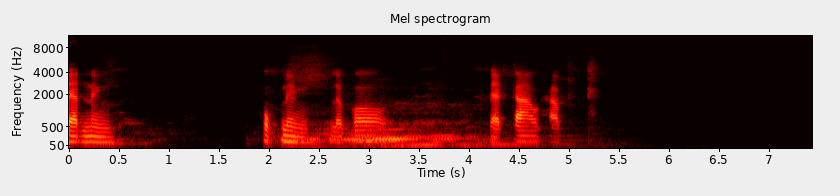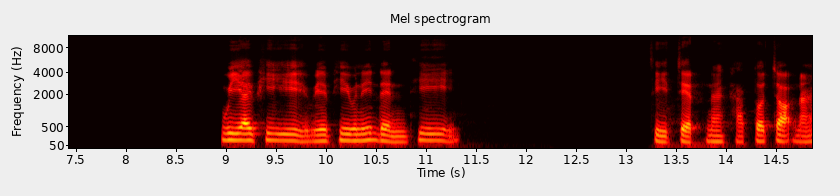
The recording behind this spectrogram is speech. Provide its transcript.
แปดหนึ่งหกหนึ่งแล้วก็แปดเก้าครับ VIP VIP วันนี้เด่นที่สี่เจ็ดนะครับ ตัวเจาะนะ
